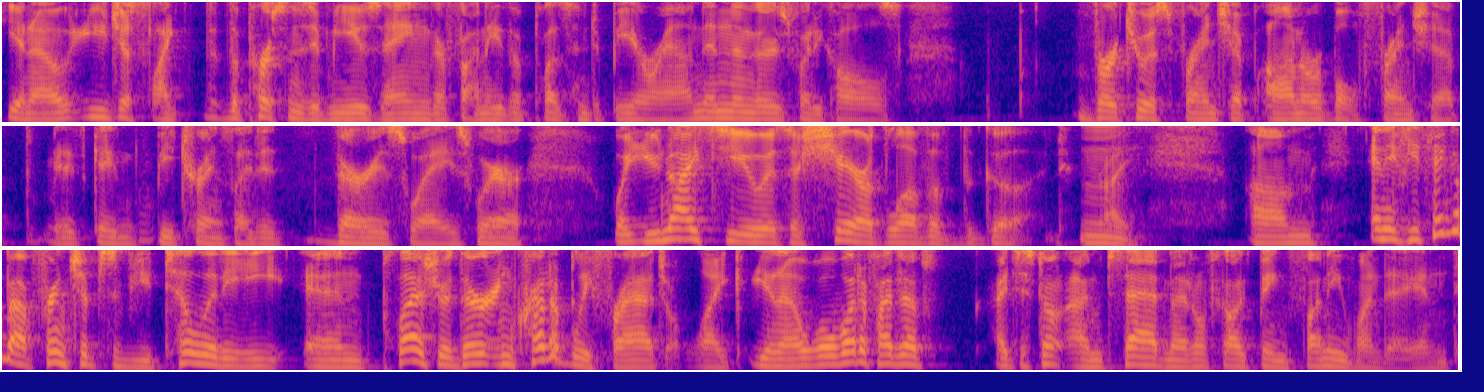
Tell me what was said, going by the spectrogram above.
You know, you just like the person's amusing, they're funny, they're pleasant to be around. And then there's what he calls virtuous friendship, honorable friendship. It can be translated various ways where what unites you is a shared love of the good, hmm. right? Um, and if you think about friendships of utility and pleasure, they're incredibly fragile. Like, you know, well, what if I just I just don't I'm sad and I don't feel like being funny one day and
